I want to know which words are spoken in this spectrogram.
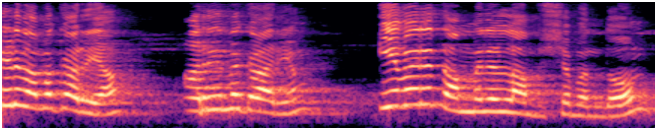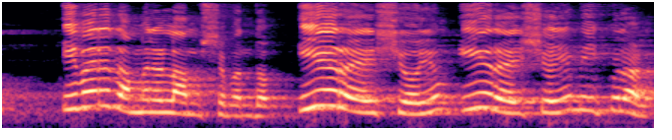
ഇനി നമുക്കറിയാം അറിയുന്ന കാര്യം ഇവർ തമ്മിലുള്ള അംശബന്ധവും ഇവർ തമ്മിലുള്ള അംശബന്ധം ഈ റേഷ്യോയും ഈ റേഷ്യോയും ഈക്വലാണ്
